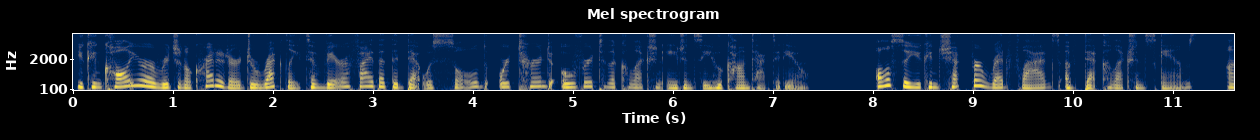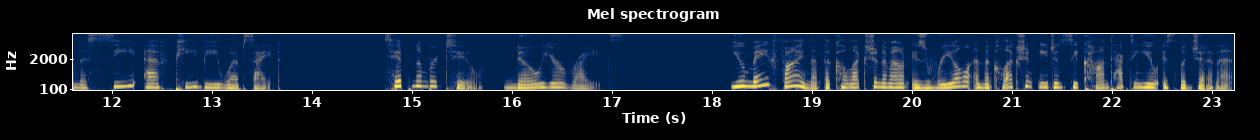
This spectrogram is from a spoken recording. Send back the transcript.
You can call your original creditor directly to verify that the debt was sold or turned over to the collection agency who contacted you. Also, you can check for red flags of debt collection scams on the CFPB website. Tip number two know your rights. You may find that the collection amount is real and the collection agency contacting you is legitimate.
